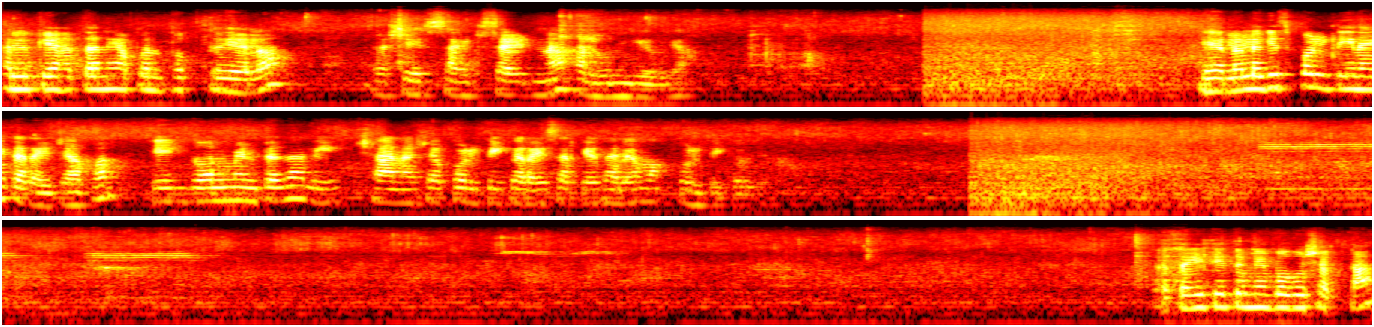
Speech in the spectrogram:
हलक्या हाताने आपण फक्त याला असे साईड साईडनं हलवून घेऊया. याला लगेच पलटी नाही करायची आपण. एक दोन मिनटं झाली छान अशा पलटी करायसारख्या झाल्या मग पलटी करूया. आता इथे तुम्ही बघू शकता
